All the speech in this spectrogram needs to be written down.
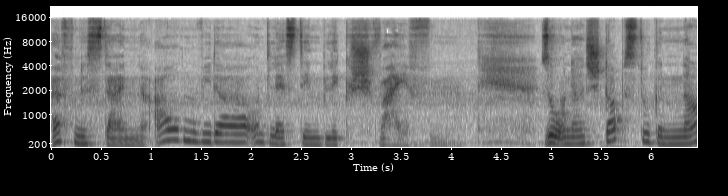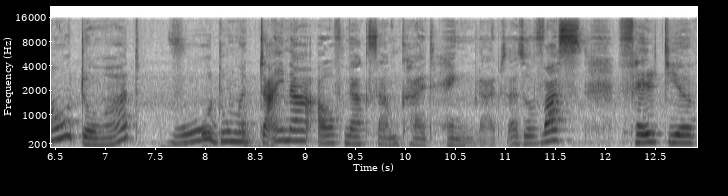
Öffnest deine Augen wieder und lässt den Blick schweifen. So, und dann stoppst du genau dort, wo du mit deiner Aufmerksamkeit hängen bleibst. Also was fällt dir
